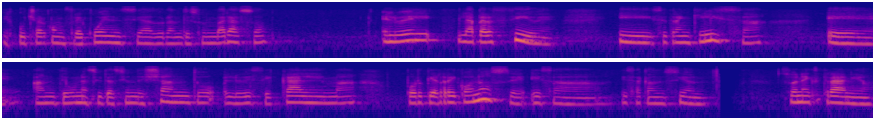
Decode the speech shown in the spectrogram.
escuchar con frecuencia durante su embarazo, el bebé la percibe y se tranquiliza eh, ante una situación de llanto, el bebé se calma porque reconoce esa, esa canción. Suena extraño,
